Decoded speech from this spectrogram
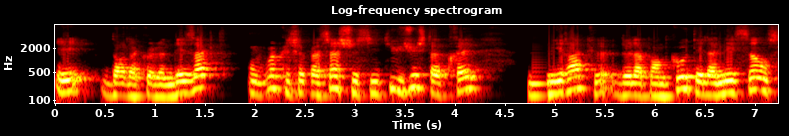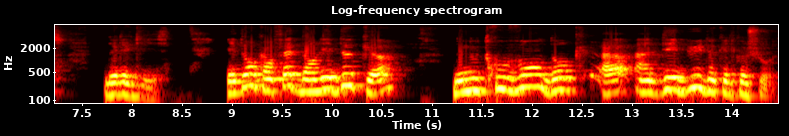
Et dans la colonne des actes, on voit que ce passage se situe juste après le miracle de la Pentecôte et la naissance de l'Église. Et donc, en fait, dans les deux cas, nous nous trouvons donc à un début de quelque chose.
